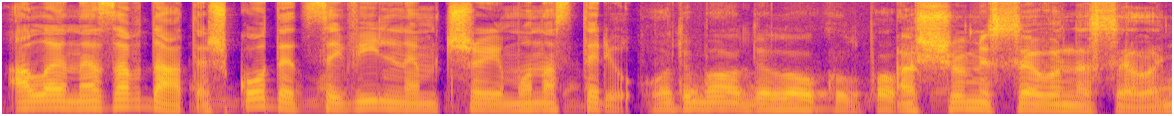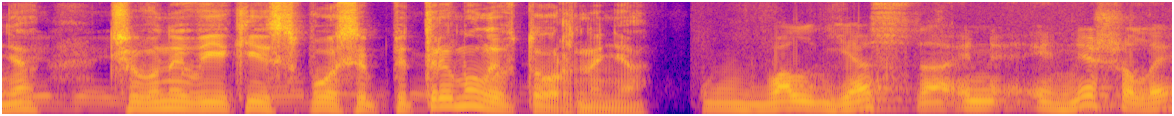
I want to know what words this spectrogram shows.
але не завдати шкоди цивільним чи монастирю. А що місцеве населення? Чи вони в якийсь спосіб підтримали вторгнення? Well, yes. Uh, initially,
